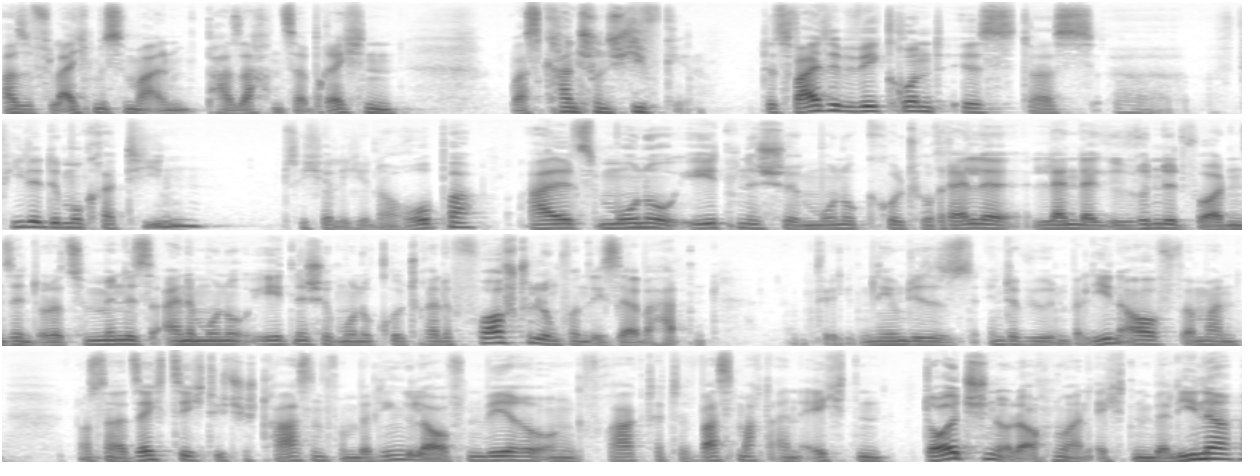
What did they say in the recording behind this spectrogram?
Also vielleicht müssen wir mal ein paar Sachen zerbrechen. Was kann schon schiefgehen? Der zweite Beweggrund ist, dass äh, viele Demokratien sicherlich in Europa, als monoethnische, monokulturelle Länder gegründet worden sind oder zumindest eine monoethnische, monokulturelle Vorstellung von sich selber hatten. Wir nehmen dieses Interview in Berlin auf, wenn man 1960 durch die Straßen von Berlin gelaufen wäre und gefragt hätte, was macht einen echten Deutschen oder auch nur einen echten Berliner,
